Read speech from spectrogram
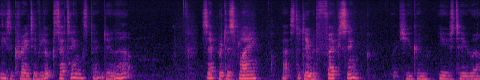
These are creative look settings, don't do that. Zebra display, that's to do with focusing, which you can use to uh,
